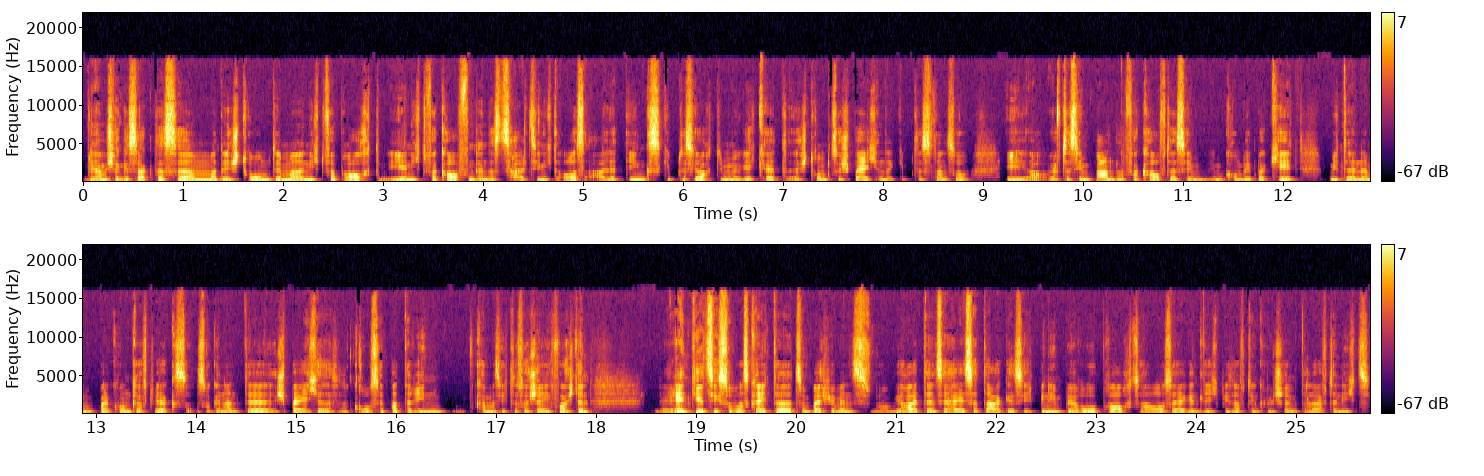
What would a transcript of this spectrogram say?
Wir haben schon gesagt, dass ähm, man den Strom, den man nicht verbraucht, eher nicht verkaufen kann. Das zahlt sich nicht aus. Allerdings gibt es ja auch die Möglichkeit, äh, Strom zu speichern. Da gibt es dann so eh öfters im Bundle verkauft, also im, im Kombipaket mit einem Balkonkraftwerk, so, sogenannte Speicher, also große Batterien, kann man sich das wahrscheinlich vorstellen. Rentiert sich sowas? Kann ich da zum Beispiel, wenn es wie heute ein sehr heißer Tag ist, ich bin im Büro, brauche zu Hause eigentlich bis auf den Kühlschrank, da läuft da nichts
